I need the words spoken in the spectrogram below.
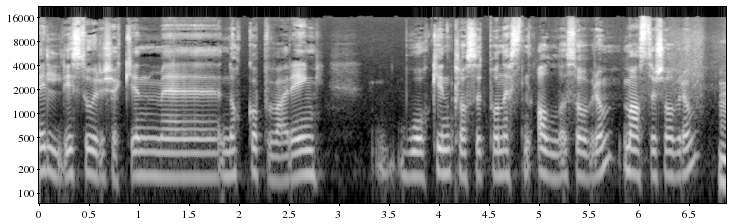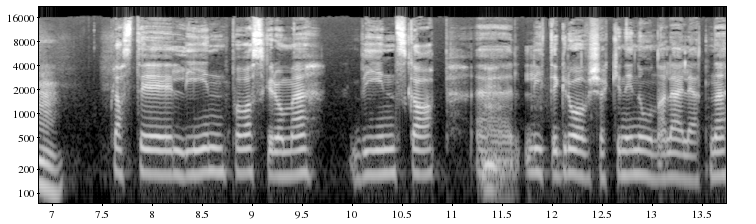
veldig store kjøkken med nok oppbevaring. Walk-in closet på nesten alle soverom. Mastersoverom. Mm plass til lin på vaskerommet, vinskap, eh, mm. eh, lite grovkjøkken i noen av leilighetene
